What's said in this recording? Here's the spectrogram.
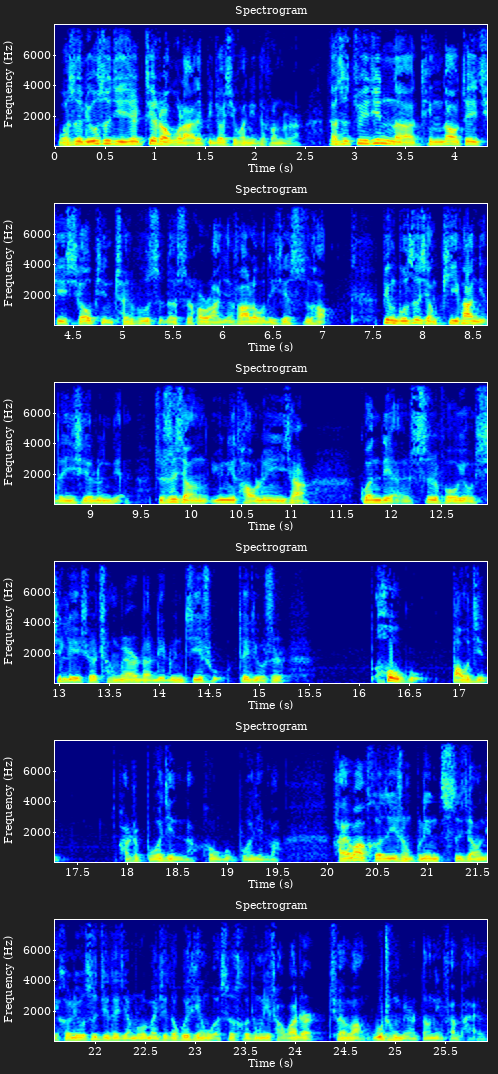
我是刘司机介介绍过来的，比较喜欢你的风格，但是最近呢，听到这期小品陈腐史的时候啊，引发了我的一些思考。并不是想批判你的一些论点，只是想与你讨论一下，观点是否有心理学层面的理论基础。这就是厚古薄今，还是薄今呢？厚古薄今吧。还望何子医生不吝赐教。你和刘司机的节目，我每期都会听。我是何东里炒瓜子儿，全网无重名，等你翻牌子。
